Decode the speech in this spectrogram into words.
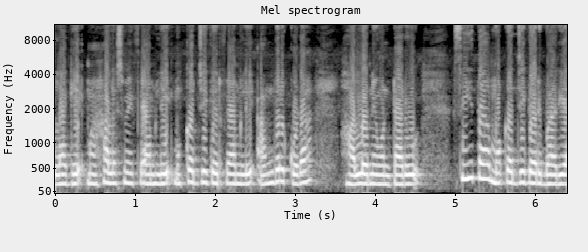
అలాగే మహాలక్ష్మి ఫ్యామిలీ ముఖర్జీ గారి ఫ్యామిలీ అందరూ కూడా హాల్లోనే ఉంటారు. సీత ముఖర్జీ గారి భార్య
